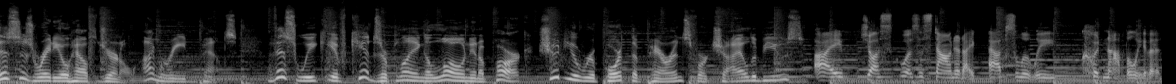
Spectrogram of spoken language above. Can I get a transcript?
This is Radio Health Journal. I'm Reed Pence. This week, if kids are playing alone in a park, should you report the parents for child abuse? I just was astounded. I absolutely could not believe it.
